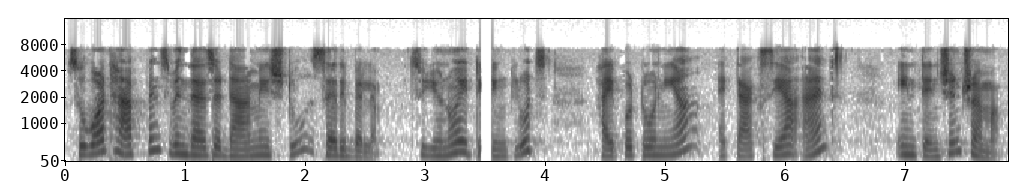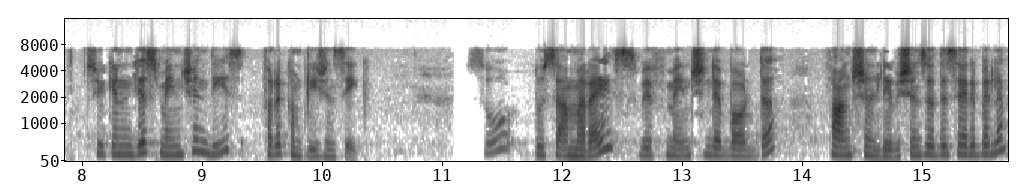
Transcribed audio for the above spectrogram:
So what happens when there is a damage to cerebellum? So you know it includes hypotonia, ataxia and intention tremor. So you can just mention these for a completion sake. So to summarize, we've mentioned about the functional divisions of the cerebellum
